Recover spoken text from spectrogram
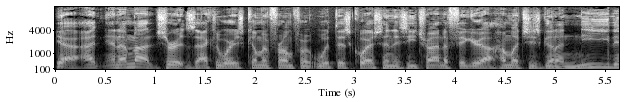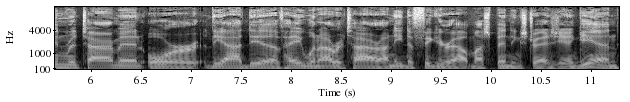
Yeah, I, and I'm not sure exactly where he's coming from, from with this question. Is he trying to figure out how much he's going to need in retirement, or the idea of, hey, when I retire, I need to figure out my spending strategy? Again,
